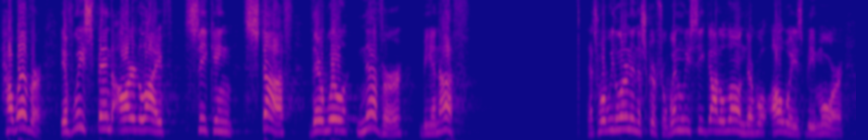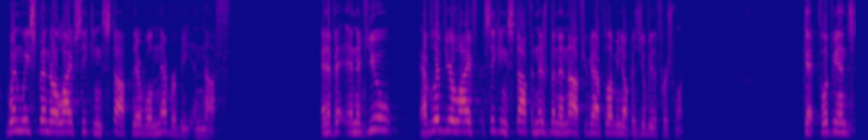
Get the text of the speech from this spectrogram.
However, if we spend our life seeking stuff, there will never be enough. That's what we learn in the scripture. When we see God alone, there will always be more. When we spend our life seeking stuff, there will never be enough. And if, and if you have lived your life seeking stuff and there's been enough, you're going to have to let me know because you'll be the first one. Okay, Philippians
